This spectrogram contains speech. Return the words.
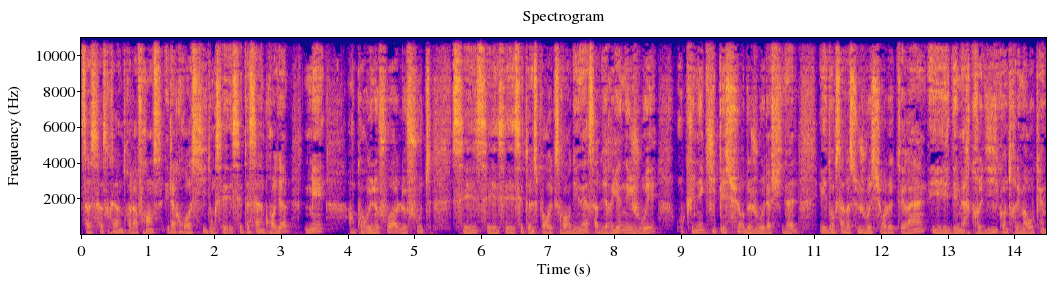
Ça, ça serait entre la France et la Croatie. Donc c'est assez incroyable. Mais encore une fois, le foot, c'est un sport extraordinaire. Ça veut dire rien n'est joué. Aucune équipe est sûre de jouer la finale. Et donc ça va se jouer sur le terrain et des mercredis contre les Marocains.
